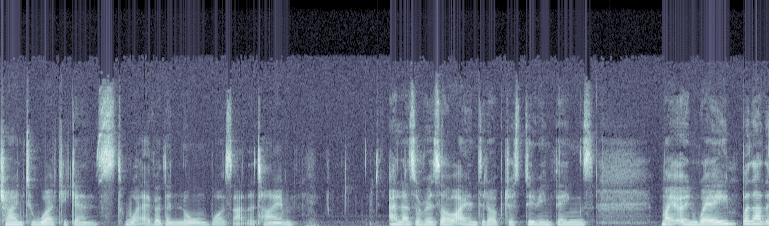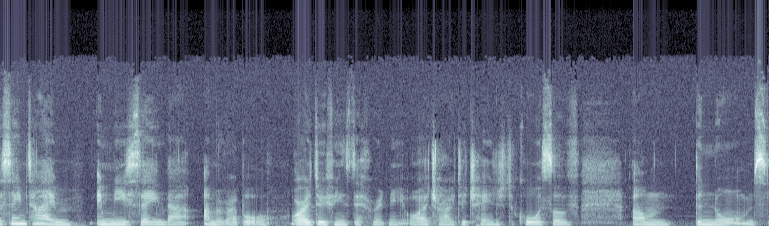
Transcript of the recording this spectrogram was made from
trying to work against whatever the norm was at the time. And as a result I ended up just doing things my own way. But at the same time, in me saying that I'm a rebel or I do things differently or I try to change the course of um, the norms,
